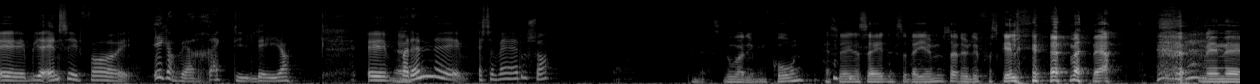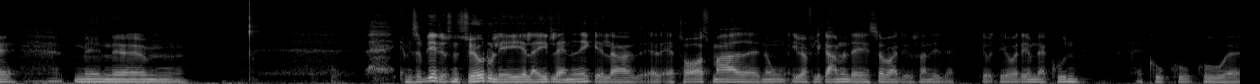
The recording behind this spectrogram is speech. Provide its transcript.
øh, bliver anset for ikke at være rigtige læger. Øh, ja. Hvordan, øh, altså hvad er du så? Jamen altså, nu var det min kone, jeg sagde, der sagde det, så derhjemme, så er det jo lidt forskelligt, hvad man er. men, øh, men øh, jamen, så bliver det jo sådan en pseudolæge eller et eller andet, ikke? Eller jeg, jeg tror også meget, at nogen, i hvert fald i gamle dage, så var det jo sådan lidt, at det, var, det var dem, der kunne, uh, kunne, kunne, kunne, uh,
